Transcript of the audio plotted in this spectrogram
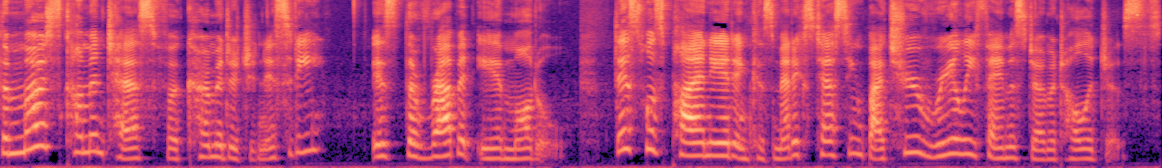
The most common test for comedogenicity is the rabbit ear model. This was pioneered in cosmetics testing by two really famous dermatologists,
